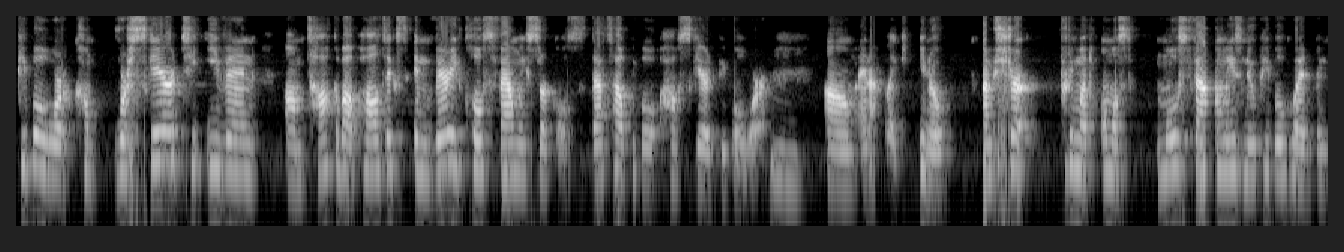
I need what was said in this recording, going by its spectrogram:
people were com- were scared to even um, talk about politics in very close family circles. That's how people how scared people were. Mm. Um, and like you know, I'm sure pretty much almost most families knew people who had been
